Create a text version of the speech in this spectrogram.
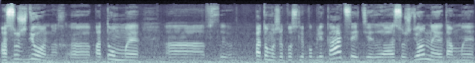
осужденных. Э, потом мы э, потом уже после публикации эти осужденные, там мы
